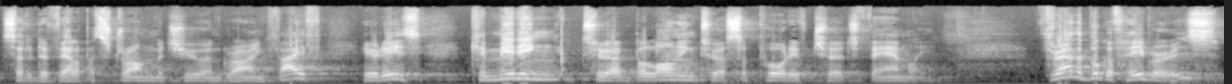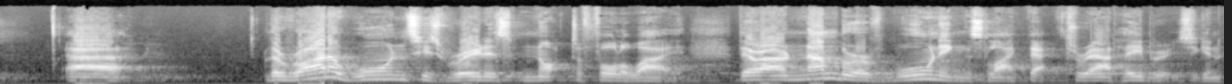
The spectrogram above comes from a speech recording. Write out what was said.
so to develop a strong, mature, and growing faith. Here it is committing to a, belonging to a supportive church family. Throughout the book of Hebrews, uh, the writer warns his readers not to fall away. There are a number of warnings like that throughout Hebrews. You can,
